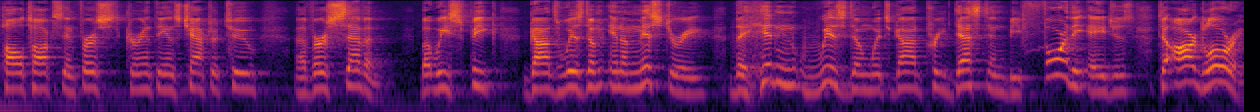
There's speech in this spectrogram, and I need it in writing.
Paul talks in 1 Corinthians chapter 2, uh, verse 7. But we speak God's wisdom in a mystery, the hidden wisdom which God predestined before the ages to our glory.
